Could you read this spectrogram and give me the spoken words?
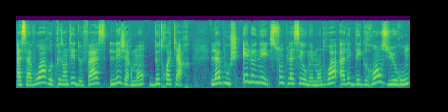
à savoir représentées de face légèrement de trois quarts. La bouche et le nez sont placés au même endroit avec des grands yeux ronds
